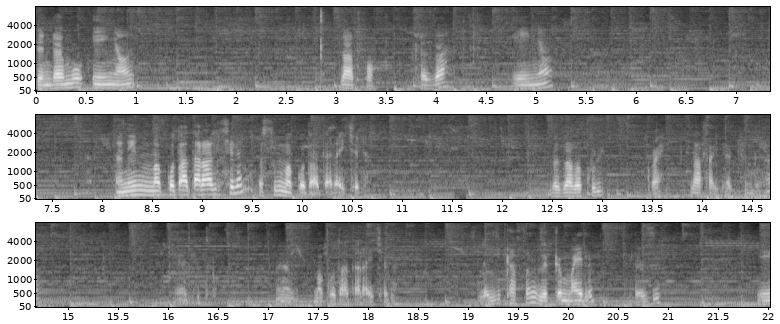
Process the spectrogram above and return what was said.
ግን ደግሞ ይሄኛውን ላጥፋው። ከዛ ይሄኛው እኔም መቆጣጠር አልችልም፣ እሱም መቆጣጠር አይችልም። በዛ በኩል ቆይ ላሳያችሁ። ያችሁት ምንም መቆጣጠር አይችልም። ስለዚህ ከፍም ዝቅም አይልም። ስለዚህ ይሄ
